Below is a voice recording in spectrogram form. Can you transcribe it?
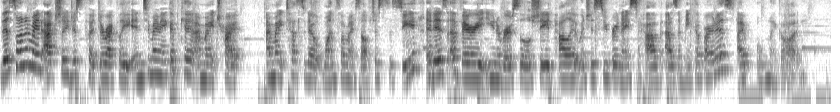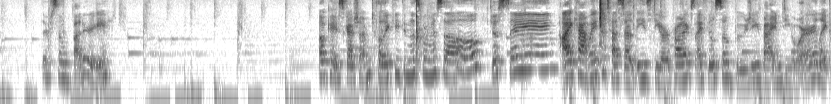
This one I might actually just put directly into my makeup kit. I might try I might test it out once on myself just to see. It is a very universal shade palette, which is super nice to have as a makeup artist. I, oh my god, they're so buttery. Okay, Sketch, I'm totally keeping this for myself. Just saying. I can't wait to test out these Dior products. I feel so bougie buying Dior. Like,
